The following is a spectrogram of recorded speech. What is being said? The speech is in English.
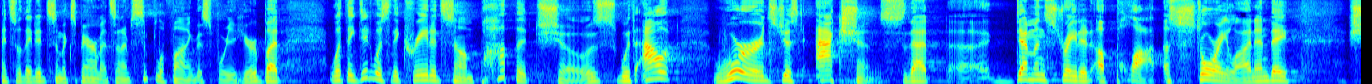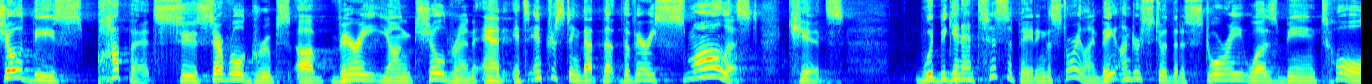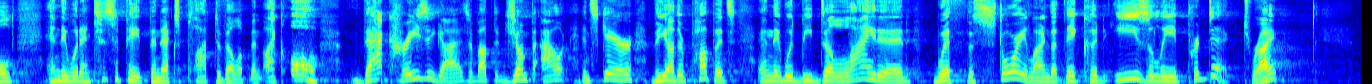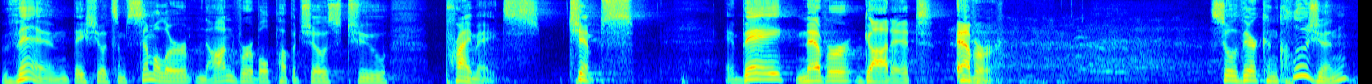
And so they did some experiments, and I'm simplifying this for you here. But what they did was they created some puppet shows without words, just actions that uh, demonstrated a plot, a storyline. And they showed these puppets to several groups of very young children. And it's interesting that the, the very smallest kids, would begin anticipating the storyline. They understood that a story was being told and they would anticipate the next plot development. Like, oh, that crazy guy is about to jump out and scare the other puppets. And they would be delighted with the storyline that they could easily predict, right? Then they showed some similar nonverbal puppet shows to primates, chimps. And they never got it ever. So their conclusion,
